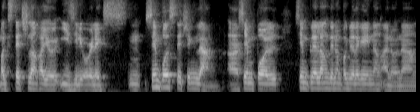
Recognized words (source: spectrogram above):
mag-stitch lang kayo easily or like simple stitching lang. Uh, simple, simple lang din ang paglalagay ng ano ng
